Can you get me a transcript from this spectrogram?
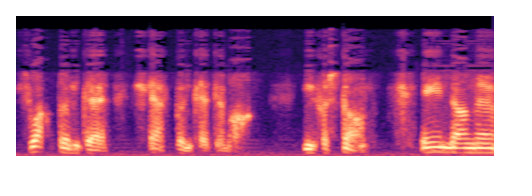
swakpunte sterkpunte te maak. Jy verstaan. En dan uh,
